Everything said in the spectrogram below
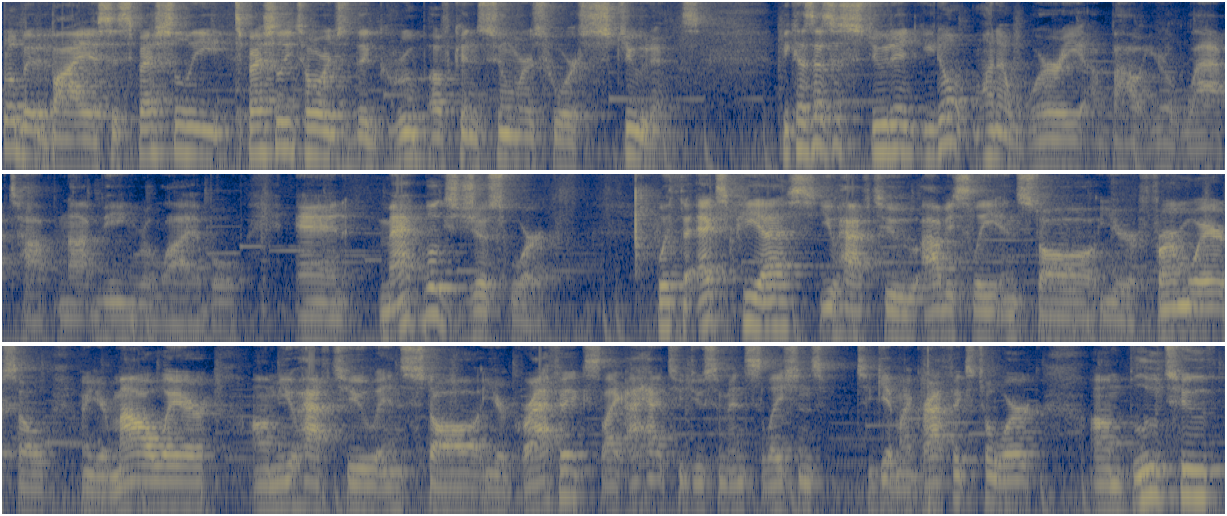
A little bit biased, especially, especially towards the group of consumers who are students. Because as a student, you don't want to worry about your laptop not being reliable. And MacBooks just work. With the XPS, you have to obviously install your firmware, so or your malware. Um, you have to install your graphics. Like I had to do some installations to get my graphics to work. Um, Bluetooth,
